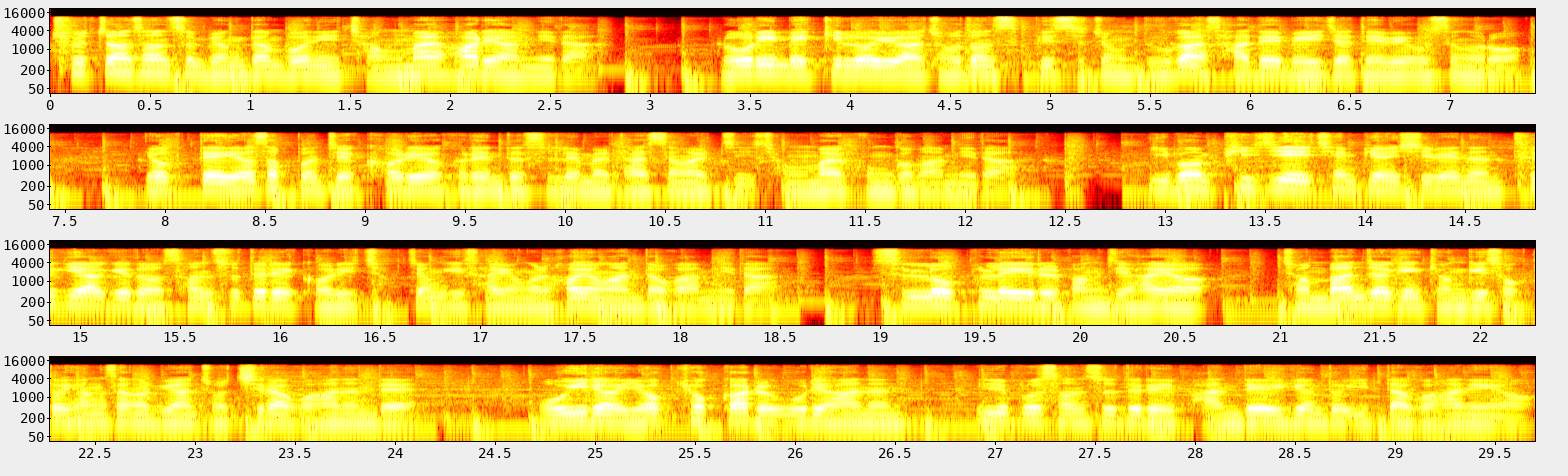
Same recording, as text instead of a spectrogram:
출전 선수 명단 보니 정말 화려합니다. 로리 맥길로이와 조던 스피스 중 누가 4대 메이저 대회 우승으로 역대 여섯 번째 커리어 그랜드 슬램을 달성할지 정말 궁금합니다. 이번 PGA 챔피언십에는 특이하게도 선수들의 거리 측정기 사용을 허용한다고 합니다. 슬로우 플레이를 방지하여 전반적인 경기 속도 향상을 위한 조치라고 하는데 오히려 역효과를 우려하는 일부 선수들의 반대 의견도 있다고 하네요.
